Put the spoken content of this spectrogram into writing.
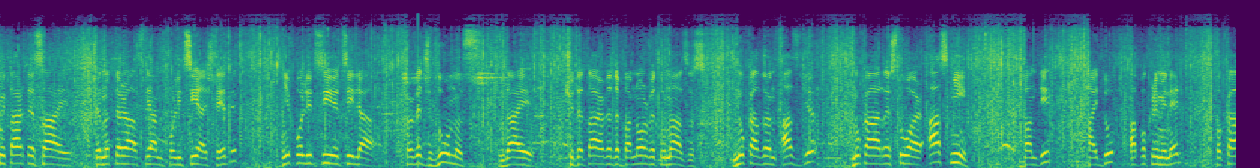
Ashmitarët e saj që në këtë rast janë Policia e Shtetit, një polici e cila përveç dhunës ndaj qytetarëve dhe banorëve të Unazës nuk ka dhënë asgjë, nuk ka arrestuar asnjë bandit, hajdut apo kriminel, po ka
